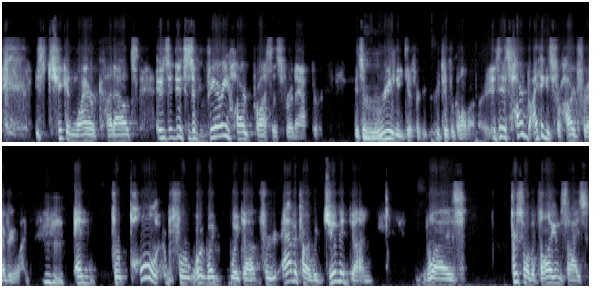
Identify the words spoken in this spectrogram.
these chicken wire cutouts. It was it's a very hard process for an actor. It's mm-hmm. a really difficult difficult. It's, it's, hard. I think it's for hard for everyone. Mm-hmm. And for Paul, for what what, what uh, for Avatar, what Jim had done was. First of all, the volume size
